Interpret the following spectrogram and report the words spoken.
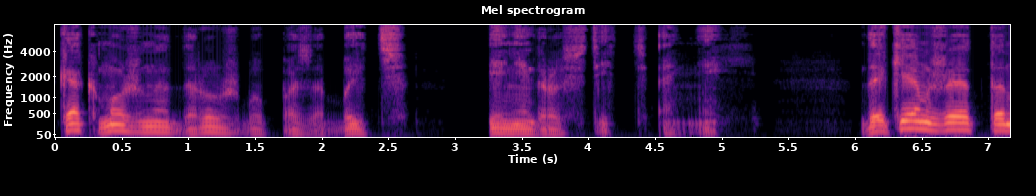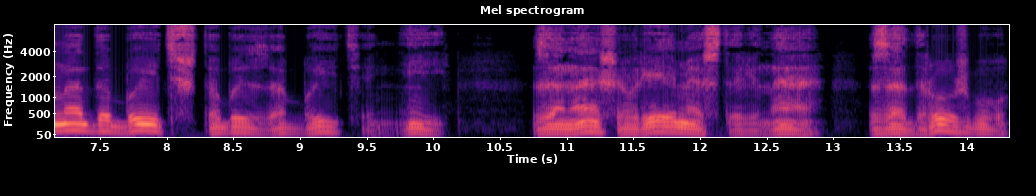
Как можно дружбу позабыть и не грустить о ней? Да кем же это надо быть, чтобы забыть о ней? За наше время, старина, за дружбу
